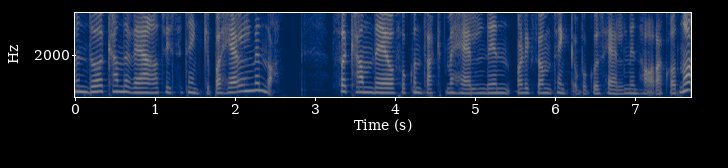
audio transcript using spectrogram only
Men da kan det være at hvis du tenker på hælen din, da, så kan det å få kontakt med hælen din og liksom tenke på hvordan hælen din har det akkurat nå,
